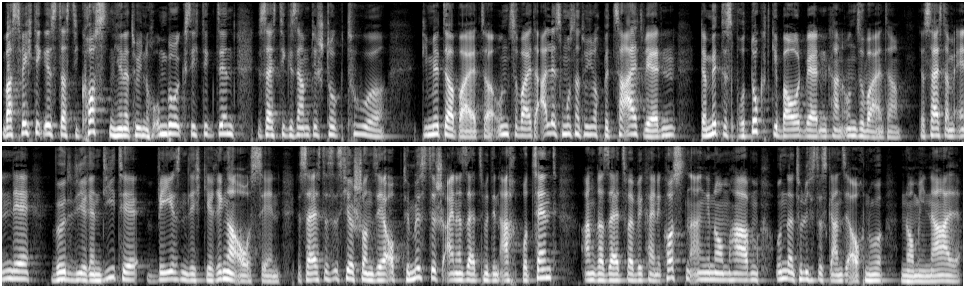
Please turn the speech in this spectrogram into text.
Was wichtig ist, dass die Kosten hier natürlich noch unberücksichtigt sind, das heißt die gesamte Struktur, die Mitarbeiter und so weiter, alles muss natürlich noch bezahlt werden, damit das Produkt gebaut werden kann und so weiter. Das heißt, am Ende würde die Rendite wesentlich geringer aussehen. Das heißt, es ist hier schon sehr optimistisch, einerseits mit den 8%, andererseits, weil wir keine Kosten angenommen haben und natürlich ist das Ganze auch nur nominal.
